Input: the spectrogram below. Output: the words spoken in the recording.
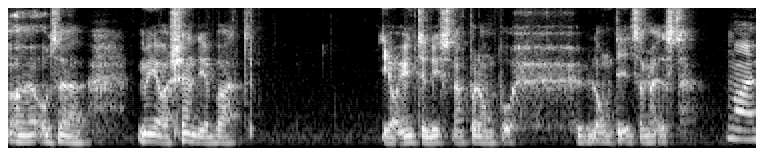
Och, och så här. Men jag kände ju bara att jag har ju inte lyssnat på dem på hur lång tid som helst. Nej.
